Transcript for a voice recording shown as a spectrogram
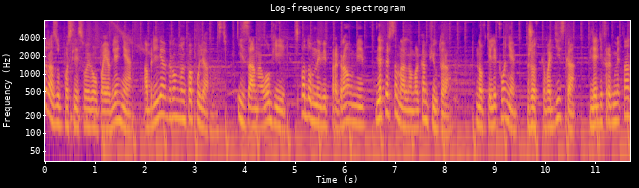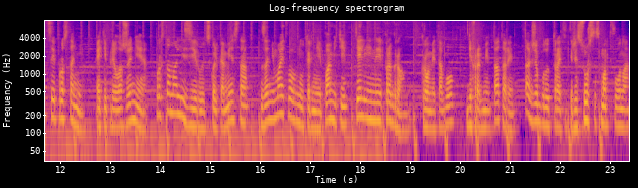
сразу после своего появления обрели огромную популярность из-за аналогии с подобными программами для персонального компьютера. Но в телефоне жесткого диска для дефрагментации просто нет. Эти приложения просто анализируют сколько места занимает во внутренней памяти те или иные программы. Кроме того, дефрагментаторы также будут тратить ресурсы смартфона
